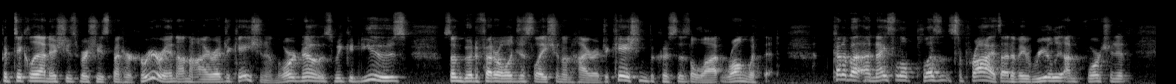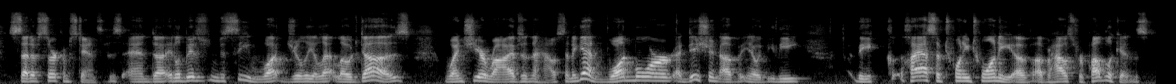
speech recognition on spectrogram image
particularly on issues where she spent her career in on higher education. And Lord knows we could use some good federal legislation on higher education because there's a lot wrong with it. Kind of a, a nice little pleasant surprise out of a really unfortunate set of circumstances. And uh, it'll be interesting to see what Julia Letlow does when she arrives in the House. And again, one more addition of you know the the class of 2020 of, of House Republicans.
